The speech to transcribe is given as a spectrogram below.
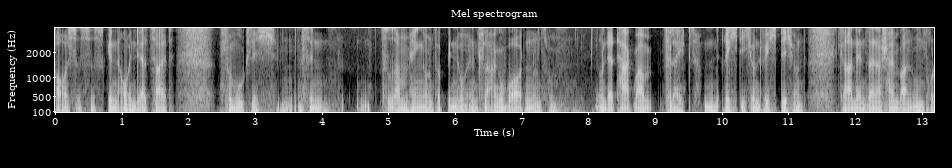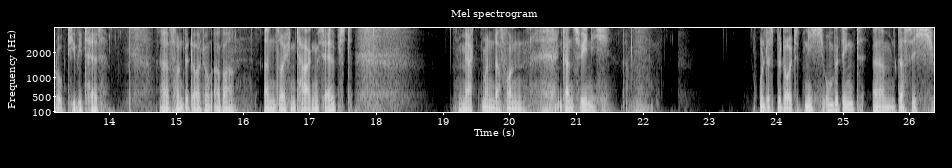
raus, es ist genau in der Zeit vermutlich sind Zusammenhänge und Verbindungen klar geworden und so. Und der Tag war vielleicht richtig und wichtig und gerade in seiner scheinbaren Unproduktivität äh, von Bedeutung. Aber an solchen Tagen selbst merkt man davon ganz wenig. Und das bedeutet nicht unbedingt, ähm, dass ich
